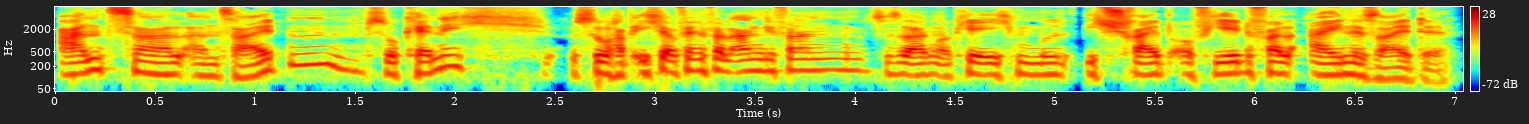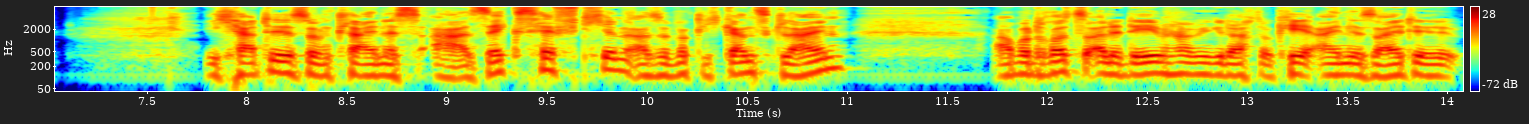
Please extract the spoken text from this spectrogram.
Anzahl an Seiten, so kenne ich, so habe ich auf jeden Fall angefangen zu sagen, okay, ich muss, ich schreibe auf jeden Fall eine Seite. Ich hatte so ein kleines A6-Heftchen, also wirklich ganz klein, aber trotz alledem habe ich gedacht, okay, eine Seite,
